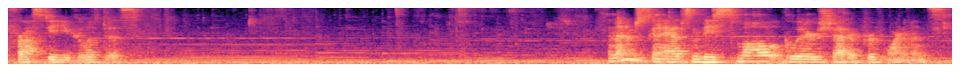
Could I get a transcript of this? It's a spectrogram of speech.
frosty eucalyptus. And then I'm just going to add some of these small glitter shatterproof ornaments.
